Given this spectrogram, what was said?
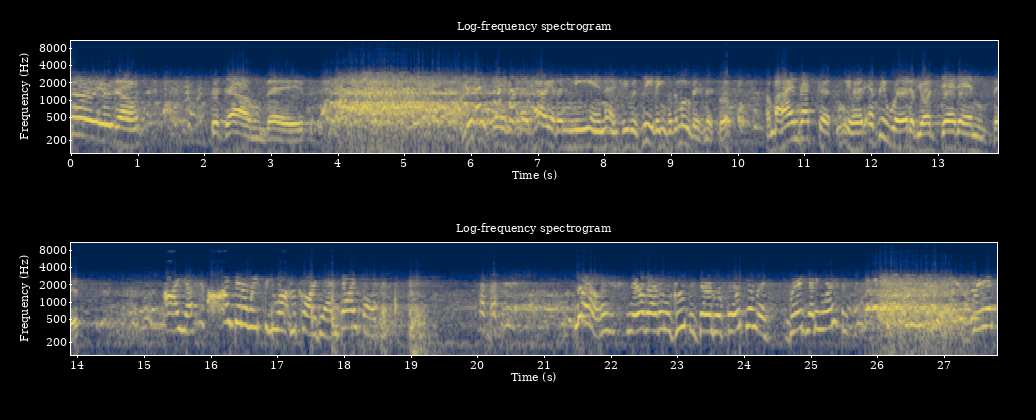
No, you don't. Sit down, babe. Mrs. Davis let Harriet and me in as she was leaving for the movies, Miss Brooks. From behind that curtain, we heard every word of your dead end bit. I, uh, I better wait for you out in the car, Dad. Bye, folks. Well, now that our little group is down to a foursome, a bridge, anyone? bridge?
